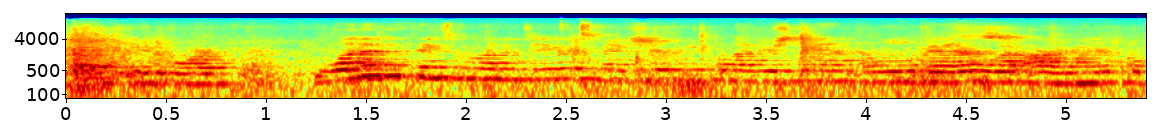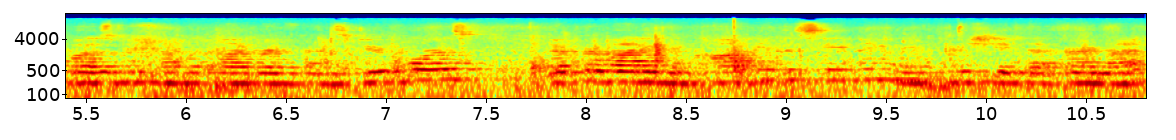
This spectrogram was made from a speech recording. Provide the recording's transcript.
Executive Board. One of the things we want to do is make sure people understand a little better what our wonderful Bozeman Public Library friends do for us. They're providing the coffee this evening, we appreciate that very much.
